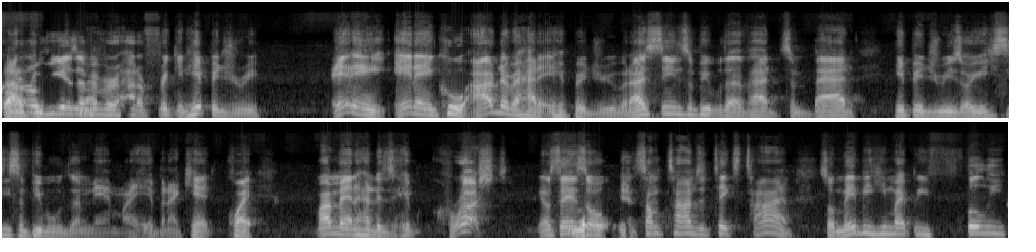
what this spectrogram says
I don't know if you guys have ever had a freaking hip injury it ain't it ain't cool. I've never had a hip injury, but I've seen some people that have had some bad hip injuries, or you see some people with like, man, my hip and I can't quite. My man had his hip crushed. You know what I'm saying? So and sometimes it takes time. So maybe he might be fully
